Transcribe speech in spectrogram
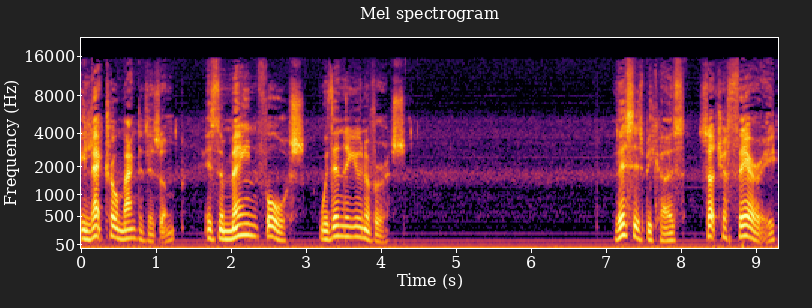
electromagnetism is the main force within the universe. This is because such a theory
